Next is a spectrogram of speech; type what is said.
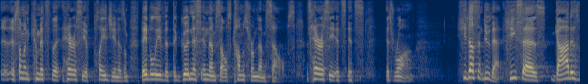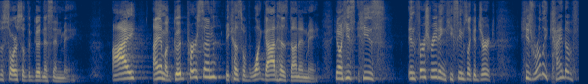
if someone commits the heresy of Pelagianism, they believe that the goodness in themselves comes from themselves. It's heresy, it's, it's, it's wrong. He doesn't do that. He says, God is the source of the goodness in me. I, I am a good person because of what God has done in me. You know, he's, he's, in first reading, he seems like a jerk. He's really kind of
